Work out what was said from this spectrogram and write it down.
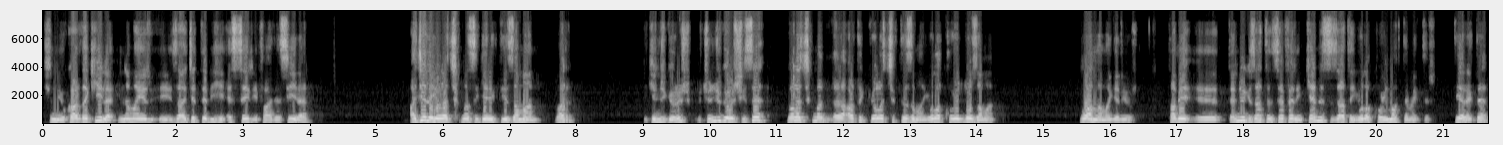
Şimdi yukarıdakiyle innema izâ cedde bihi es-seyr ifadesiyle acele yola çıkması gerektiği zaman var. İkinci görüş. Üçüncü görüş ise yola çıkmak e, artık yola çıktığı zaman, yola koyulduğu zaman bu anlama geliyor. Tabi e, deniyor ki zaten seferin kendisi zaten yola koyulmak demektir. Diyerek de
